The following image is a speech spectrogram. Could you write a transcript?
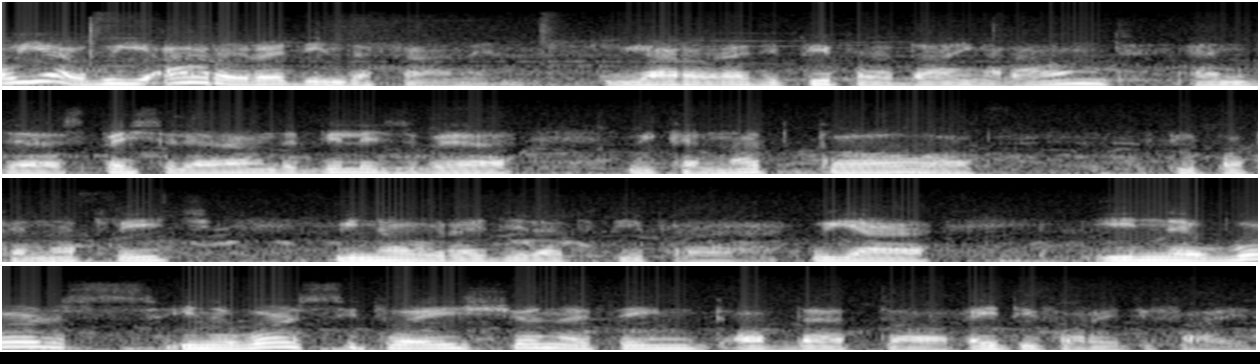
Oh yeah, we are already in the famine. We are already people are dying around, and uh, especially around the village where we cannot go or people cannot reach. We know already that people are. We are in a worse in a worse situation, I think, of that uh, 84, 85.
